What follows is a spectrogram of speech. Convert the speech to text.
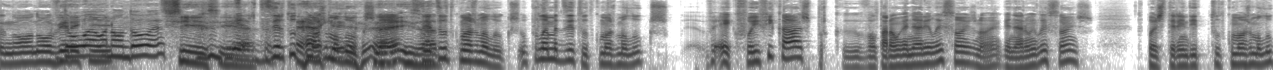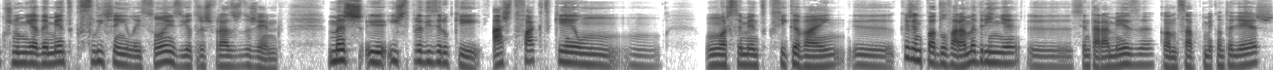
eh, não, não haver Doa aqui. ou não doa? Sim, sim. É, é. dizer tudo É, como aos que- malucos, não é? é, dizer tudo como aos malucos. O problema de dizer tudo como aos malucos é que foi eficaz, porque voltaram a ganhar eleições, não é? Ganharam eleições. Depois de terem dito tudo como aos malucos, nomeadamente que se lixem eleições e outras frases do género. Mas eh, isto para dizer o quê? Acho de facto que é um, um, um orçamento que fica bem, eh, que a gente pode levar à madrinha, eh, sentar à mesa, como sabe comer com talheres.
